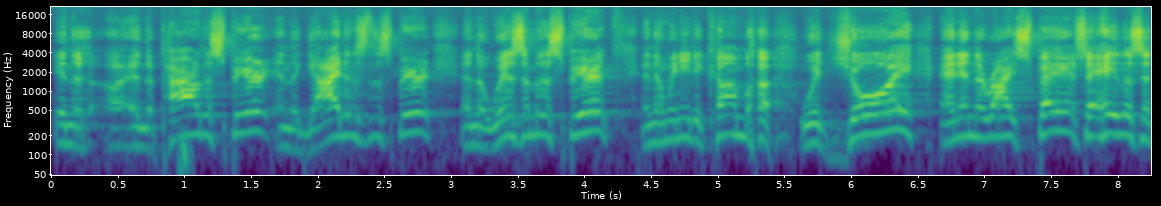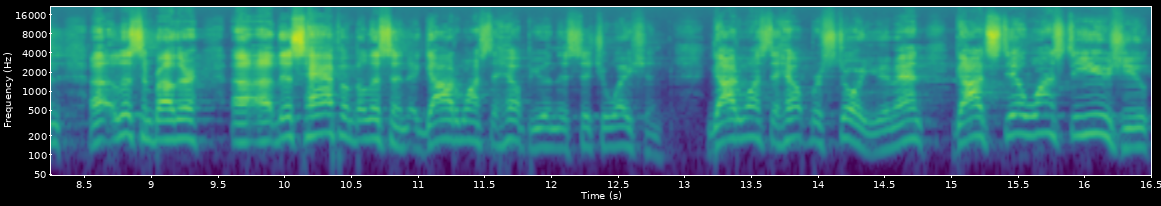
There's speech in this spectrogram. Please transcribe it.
in the uh, in the power of the spirit, in the guidance of the spirit, in the wisdom of the spirit, and then we need to come uh, with joy and in the right space. Say, hey, listen, uh, listen, brother, this happened, but listen, God wants to help you in this situation. God wants to help restore you. Amen. God still wants to use you.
